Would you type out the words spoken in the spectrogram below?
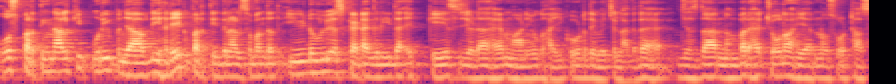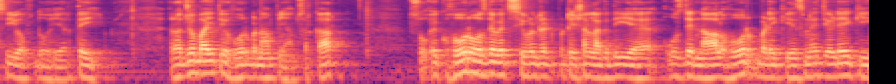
ਉਸ ਭਰਤੀ ਨਾਲ ਕੀ ਪੂਰੀ ਪੰਜਾਬ ਦੀ ਹਰੇਕ ਭਰਤੀ ਦੇ ਨਾਲ ਸੰਬੰਧਿਤ EWS ਕੈਟਾਗਰੀ ਦਾ ਇੱਕ ਕੇਸ ਜਿਹੜਾ ਹੈ ਮਾਨਯੋਗ ਹਾਈ ਕੋਰਟ ਦੇ ਵਿੱਚ ਲੱਗਦਾ ਹੈ ਜਿਸ ਦਾ ਨੰਬਰ ਹੈ 14988 ਆਫ 2023 ਰਜੋਬਾਈ ਤੇ ਹੋਰ ਬਨਾਮ ਪੰਜਾਬ ਸਰਕਾਰ। ਸੋ ਇੱਕ ਹੋਰ ਉਸ ਦੇ ਵਿੱਚ ਸਿਵਲ ਰਿਟ ਪਟੀਸ਼ਨ ਲੱਗਦੀ ਹੈ, ਉਸ ਦੇ ਨਾਲ ਹੋਰ ਬੜੇ ਕੇਸ ਨੇ ਜਿਹੜੇ ਕਿ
